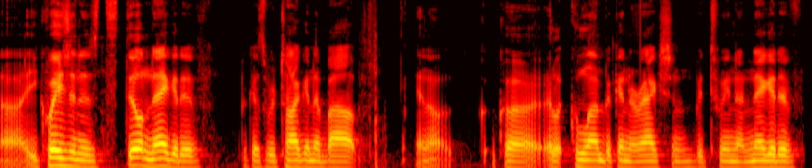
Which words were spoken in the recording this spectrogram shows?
uh, equation is still negative because we're talking about you know Coulombic interaction between a negative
